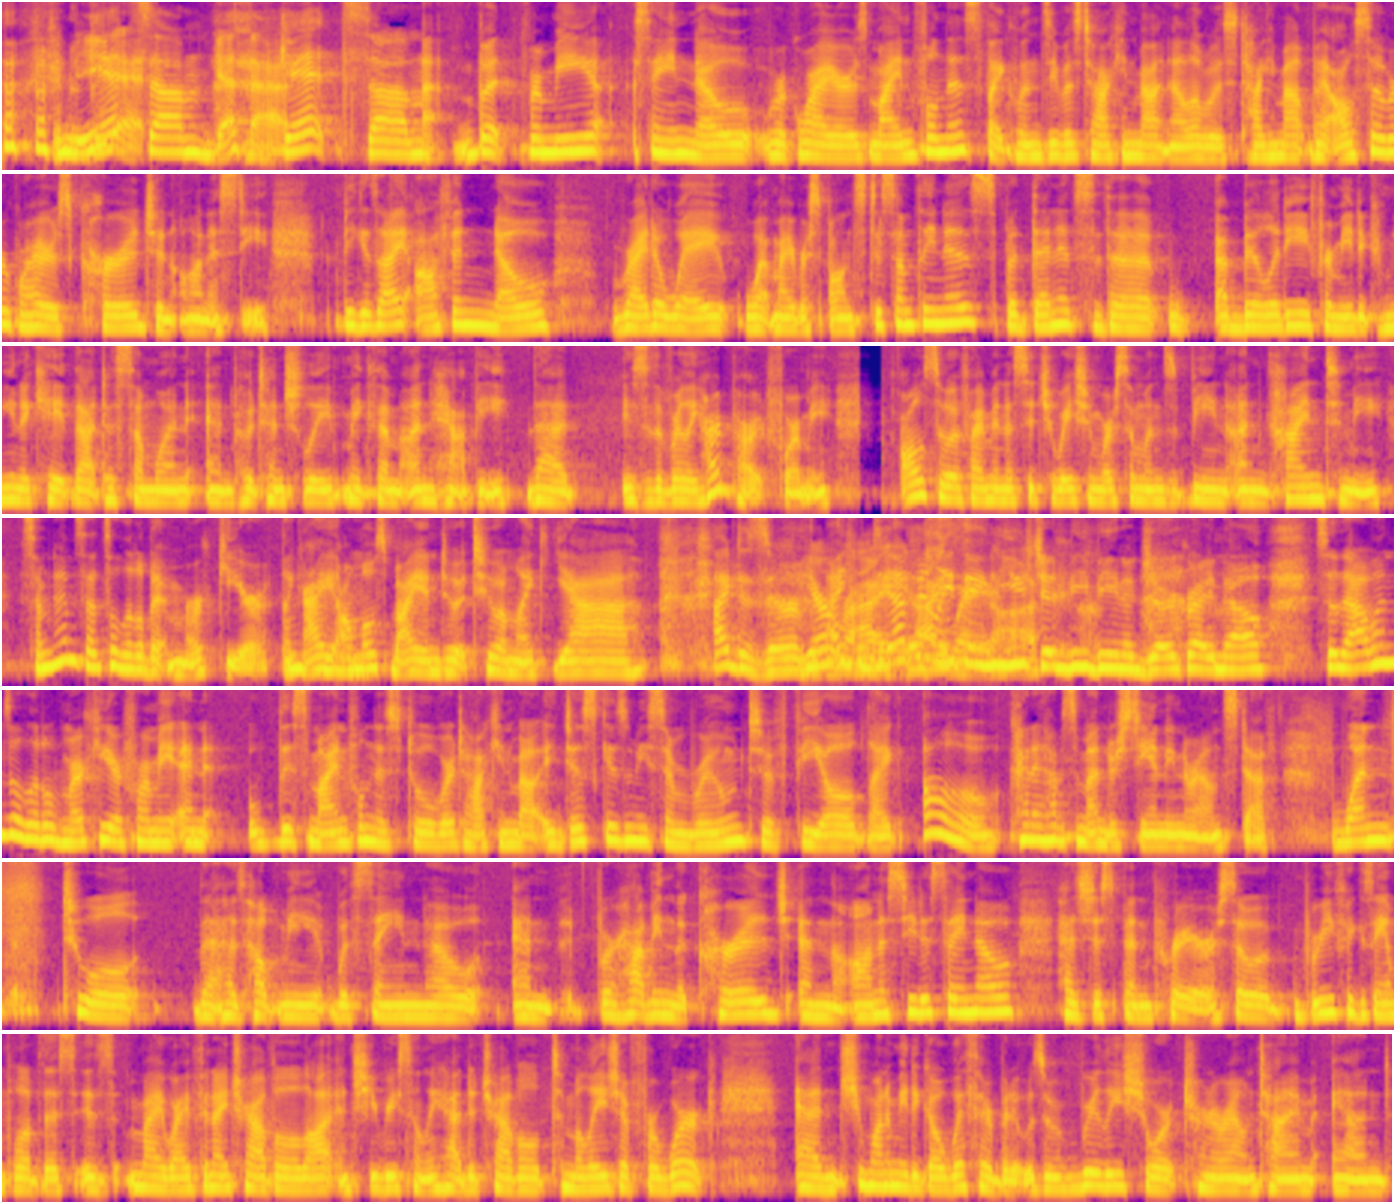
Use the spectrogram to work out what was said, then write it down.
Get it. some. Get that. Get some. Uh, but for me, saying no requires mindfulness, like Lindsay was talking about and Ella was talking about, but also requires courage and honesty because I often know right away what my response to something is, but then it's the ability for me to communicate that to someone and potentially make them unhappy that is the really hard part for me also if i'm in a situation where someone's being unkind to me sometimes that's a little bit murkier. Like mm-hmm. i almost buy into it too. I'm like yeah. I deserve you're right. i definitely think you should be being a jerk right now. So that one's a little murkier for me. And this mindfulness tool we're talking about it just gives me some room to feel like oh kind of have some understanding around stuff. One tool that has helped me with saying no and for having the courage and the honesty to say no has just been prayer. So, a brief example of this is my wife and I travel a lot, and she recently had to travel to Malaysia for work, and she wanted me to go with her, but it was a really short turnaround time, and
